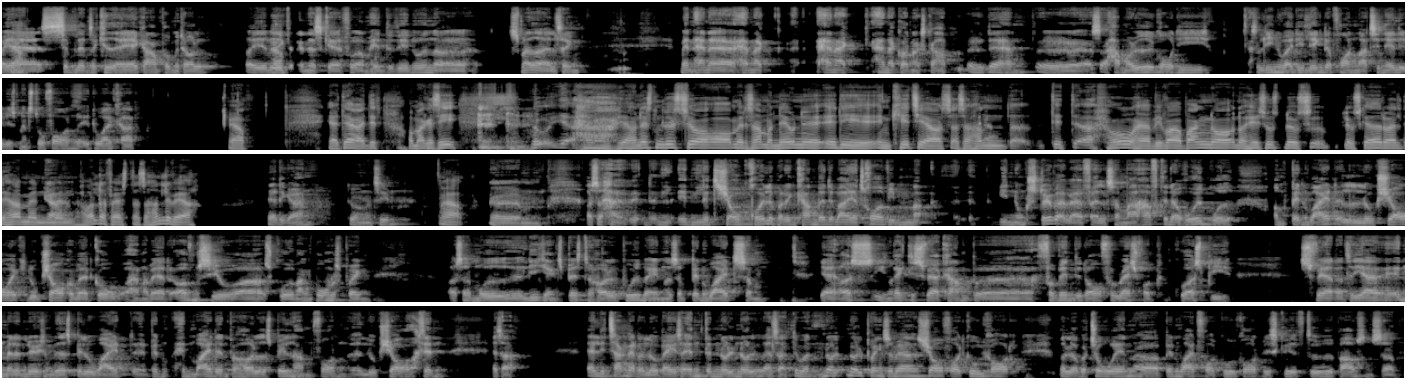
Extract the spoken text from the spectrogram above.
Og jeg ja. er simpelthen så ked af, at jeg ikke har ham på mit hold. Og jeg ved ja. ikke, hvordan jeg skal få ham hentet ind, uden at smadre alting. Men han er, han er, han er, han er godt nok skarp. Øh, det er han. Øh, altså ham og Ødegaard, de, altså lige nu er de længder foran Martinelli, hvis man står foran et wildcard. Ja. Ja, det er rigtigt. Og man kan se, nu, jeg, jeg har næsten lyst til at, med det samme at nævne Eddie Nketiah også. Altså han, ja. det, oh, her, vi var jo bange, når, når Jesus blev, blev skadet og alt det her, men, ja. men hold da fast, altså han leverer. Ja, det gør han. Det må man sige. Ja. Øhm, og så har en, en lidt sjov krølle på den kamp, det var, jeg tror, at vi, vi er nogle stykker i hvert fald, som har haft det der hovedbrud om Ben White eller Luke Shaw. Ikke? Luke Shaw har været god, og han har været offensiv og har scoret mange bonuspoint. Og så mod øh, ligaens bedste hold på udbanen, og så Ben White, som ja, også i en rigtig svær kamp øh, forventet over for Rashford, kunne også blive svært. Altså jeg endte med den løsning, der hedder spille White, øh, ben, Ben White ind på holdet og spille ham foran øh, Luke Shaw, og den, altså alle de tanker, der lå bag, så endte den 0-0. Altså, det var 0, 0 point, så hver Shaw får et gult kort, og lukker to ind, og Ben White får et gult kort, hvis skiftet ud i pausen, så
